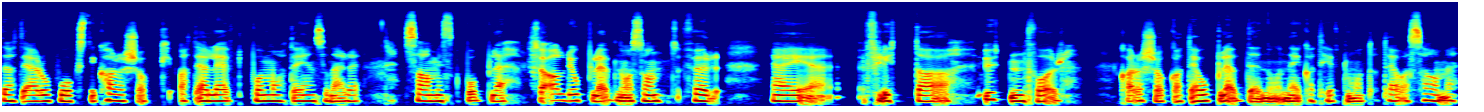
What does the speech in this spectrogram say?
Det at jeg er oppvokst i Karasjok, at jeg har levd på en måte i en sånn der samisk boble. Så jeg har aldri opplevd noe sånt før jeg flytta utenfor Karasjok at jeg opplevde noe negativt mot at jeg var same.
